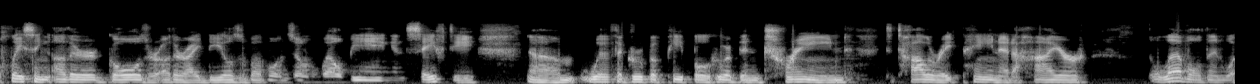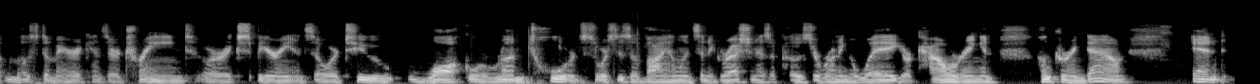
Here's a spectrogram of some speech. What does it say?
placing other goals or other ideals above one's own well-being and safety, um, with a group of people who have been trained to tolerate pain at a higher level than what most Americans are trained or experience or to walk or run towards sources of violence and aggression as opposed to running away or cowering and hunkering down. And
